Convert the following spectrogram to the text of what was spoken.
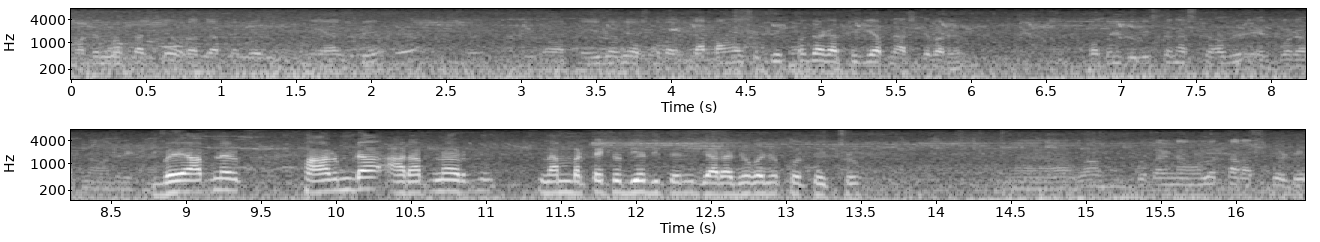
আমাদের লোক আছে ওরা যে আপনাকে নিয়ে আসবে। আপনি এইভাবে আসতে পারেন। বা বাংলাদেশের যে কোনো জায়গা থেকে আপনি আসতে পারেন। প্রথম গুলিস্তান আসতে হবে এরপরে আপনি আমাদের এখানে ভাইয়া আপনার ফার্মটা আর আপনার নাম্বারটা একটু দিয়ে দিতেন যারা যোগাযোগ করতে ইচ্ছুক। আমার দোকানের নাম হলো তারাস পোলট্রি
